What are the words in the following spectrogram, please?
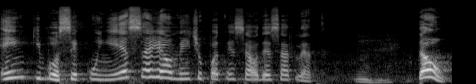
em que você conheça realmente o potencial desse atleta. Uhum. Então,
